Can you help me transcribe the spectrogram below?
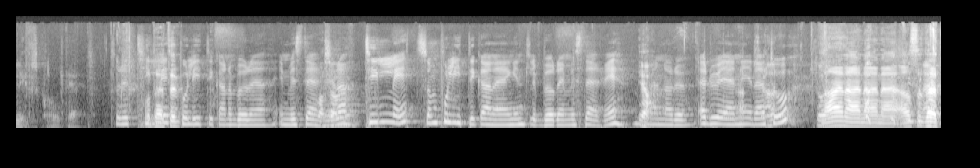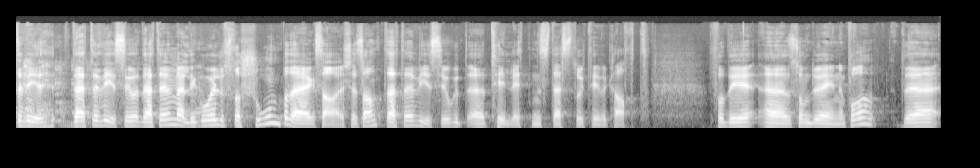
livskvalitet. Så det er tillit dette- politikerne burde investere i? da? Tillit som politikerne egentlig burde investere i, Ja. mener du? Er du enig i det. Tor? Nei, nei, nei. nei. Altså, dette, dette, viser jo, dette er en veldig god illustrasjon på det jeg sa. ikke sant? Dette viser jo eh, tillitens destruktive kraft. Fordi, eh, som du er inne på, det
